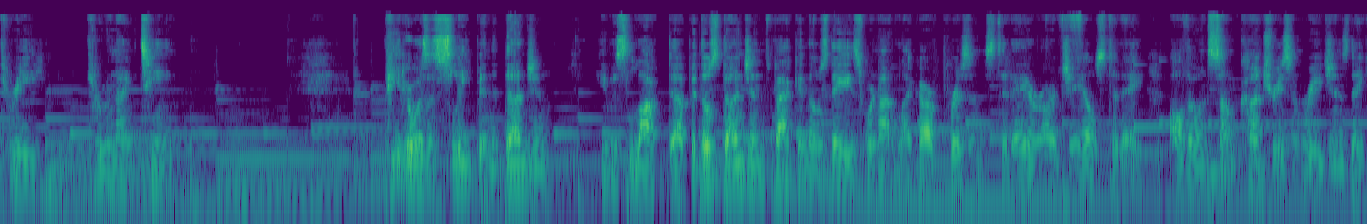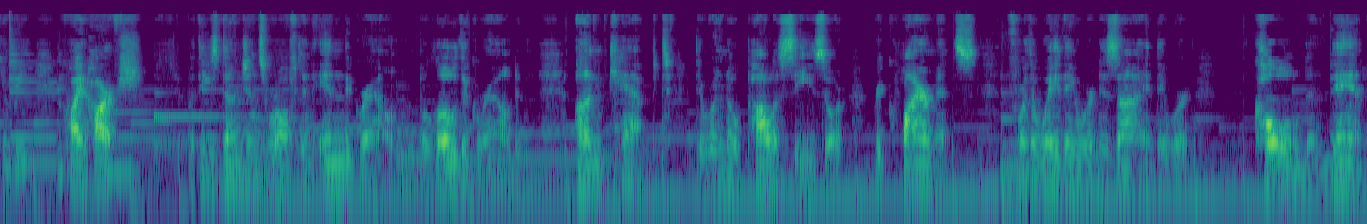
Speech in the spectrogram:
3 through 19. Peter was asleep in the dungeon. He was locked up. And those dungeons back in those days were not like our prisons today or our jails today, although in some countries and regions they can be quite harsh. But these dungeons were often in the ground, below the ground, and unkept. There were no policies or requirements for the way they were designed. They were cold and damp,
